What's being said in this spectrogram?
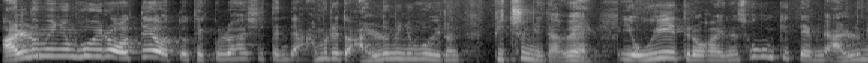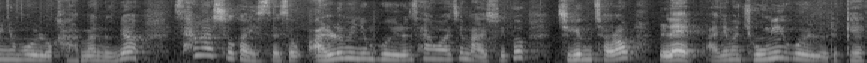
알루미늄 호일은 어때요? 또 댓글로 하실 텐데 아무래도 알루미늄 호일은 비춥니다. 왜? 이 오이에 들어가 있는 소금기 때문에 알루미늄 호일로 감아 놓으면 상할 수가 있어요. 그래서 알루미늄 호일은 사용하지 마시고 지금처럼 랩 아니면 종이 호일로 이렇게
